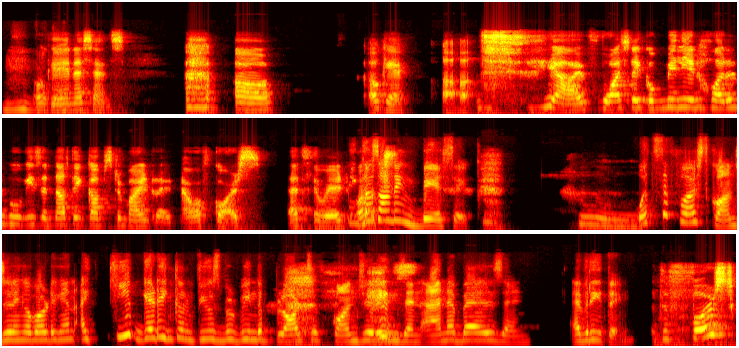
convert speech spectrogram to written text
Okay, in a sense. uh, okay. Uh, yeah, I've watched like a million horror movies and nothing comes to mind right now, of course. That's the way it Think of something basic. Hmm. What's the first Conjuring about again? I keep getting confused between the plots of Conjurings and Annabelles and everything. The first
